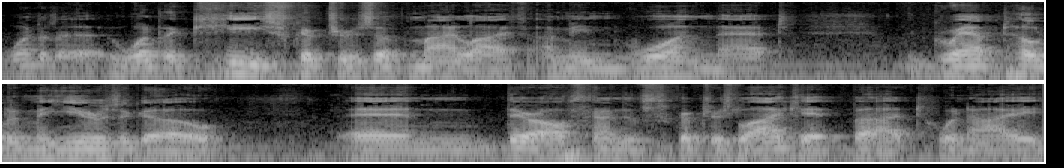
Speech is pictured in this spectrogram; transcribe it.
one of the one of the key scriptures of my life. I mean, one that grabbed hold of me years ago, and there are all kinds of scriptures like it. But when I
